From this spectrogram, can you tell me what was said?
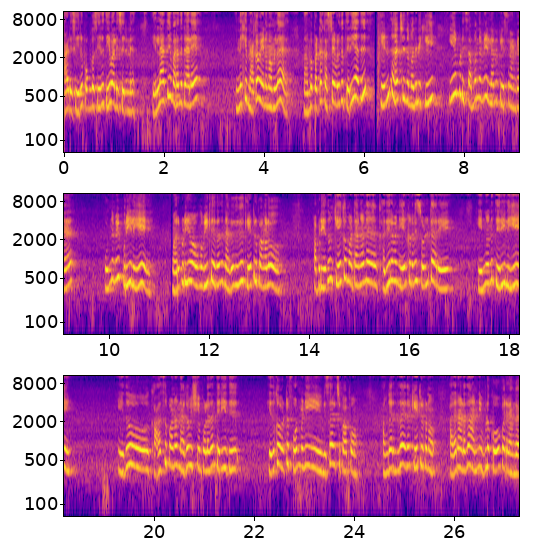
ஆடி சீரு பொங்கல் சீரு தீபாவளி சீருன்னு எல்லாத்தையும் மறந்துட்டாலே இன்னைக்கு நகை வேணுமாம்ல? நம்ம பட்ட கஷ்டம் இவளுக்கு தெரியாது. என்ன ஆச்சு இந்த மதனிக்கு? ஏன் இப்படி சம்மந்தமே இல்லாமல் பேசுகிறாங்க ஒன்றுமே புரியலையே. மறுபடியும் அவங்க வீட்டில் ஏதாவது நகை கேட்டிருப்பாங்களோ? அப்படி எதுவும் கேட்க மாட்டாங்கன்னு கதிரவன் ஏற்கனவே சொல்லிட்டாரே. என்னன்னு தெரியலையே. ஏதோ காசு பணம் நகை விஷயம் போல தான் தெரியுது. எதுக்கும் அவர்கிட்ட ஃபோன் பண்ணி விசாரித்து பார்ப்போம். அங்கேருந்து தான் ஏதோ கேட்டிருக்கணும். அதனால தான் அண்ணி இவ்வளோ கோவப்படுறாங்க.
